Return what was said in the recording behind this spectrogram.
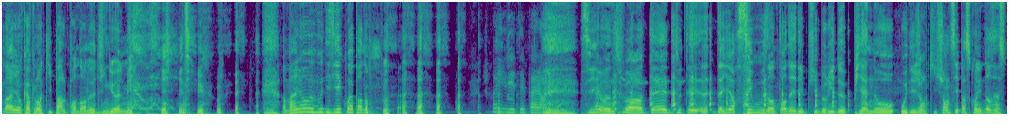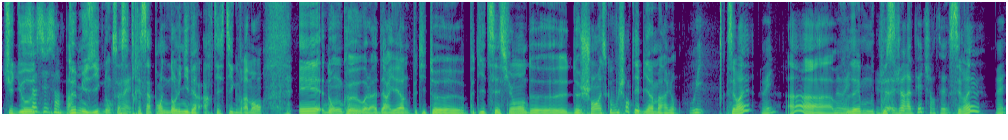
Marion Caplan qui parle pendant le jingle, mais du coup- Ah, Marion, vous disiez quoi, pardon? Qu'il n'était pas là. Si, on est toujours en tête. Tout est... D'ailleurs, si vous entendez des petits bruits de piano ou des gens qui chantent, c'est parce qu'on est dans un studio Ça, c'est sympa. de musique, donc ça c'est très sympa. On est dans l'univers artistique vraiment. Et donc euh, voilà, derrière une petite euh, petite session de, de chant. Est-ce que vous chantez bien, Marion? Oui. C'est vrai Oui. Ah, Oui, vous oui. allez nous Je- pousser. J'aurais pu être chanteuse. C'est vrai Oui.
